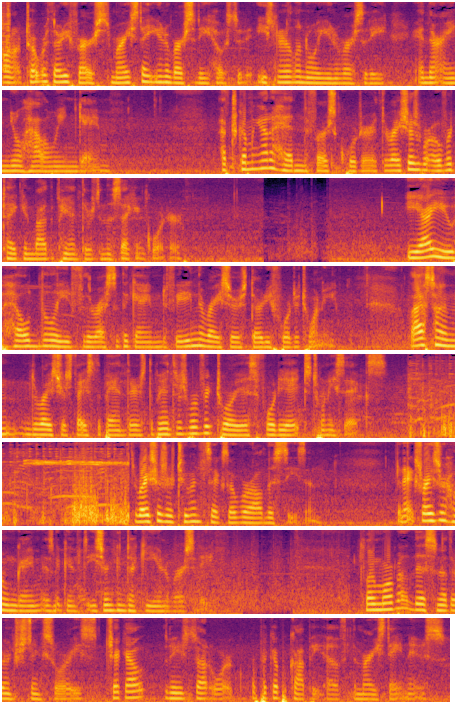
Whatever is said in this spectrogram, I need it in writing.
On October 31st, Murray State University hosted Eastern Illinois University in their annual Halloween game. After coming out ahead in the first quarter, the Racers were overtaken by the Panthers in the second quarter. EIU held the lead for the rest of the game, defeating the Racers 34 to 20. Last time the Racers faced the Panthers, the Panthers were victorious 48 to 26. The Racers are 2 and 6 overall this season. The next Racer home game is against Eastern Kentucky University. To learn more about this and other interesting stories, check out thenews.org or pick up a copy of the Murray State News.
